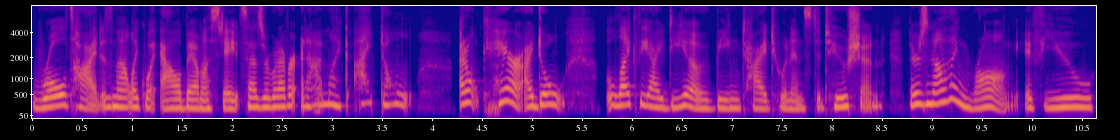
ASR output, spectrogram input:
roll tide. Isn't that like what Alabama State says or whatever? And I'm like, I don't I don't care. I don't like the idea of being tied to an institution. There's nothing wrong if you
